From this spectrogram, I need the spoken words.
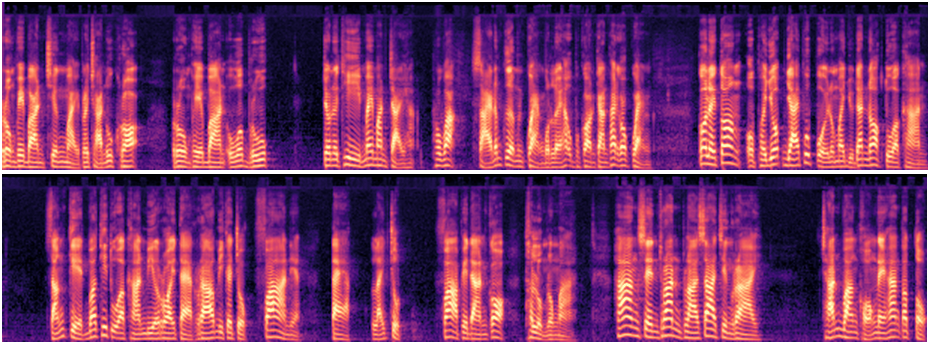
โรงพยาบาลเชียงใหม่ประชานุเคราะห์ โรงพยาบาลโอเวอร์บรูคเจ้าหน้าที่ไม่มั่นใจฮะเพราะว่าสายน้ำเกลือมันแกว่งหมดเลยฮะอุปกรณ์การแพทย์ก็แกว่ง ก็เลยต้องอพยพย้ายผู้ป่วยลงมาอยู่ด้านนอกตัวอาคาร สังเกตว่าที่ตัวอาคารมีรอยแตกร้าวมีกระจกฝ้าเนี่ยแตกหลายจุด ฝ้าเพดานก็ถล่มลงมา ห้างเซ็นทรัลพลาซ่าเชียงราย ชั้นวางของในห้างก็ตก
